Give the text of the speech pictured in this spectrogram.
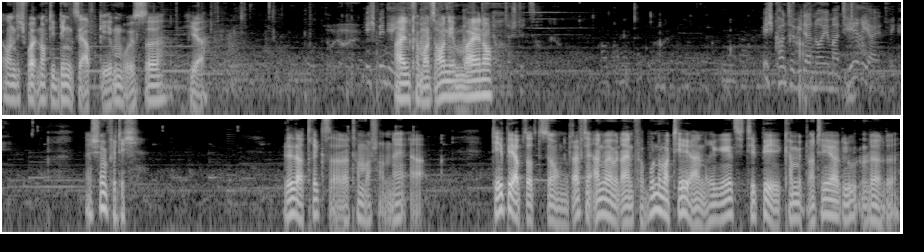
Und ich wollte noch die Dings hier abgeben. Wo ist sie? Hier. Ich bin dir Heilen können wir uns auch nebenbei noch. Ich konnte wieder neue Materie entwickeln. Ja, schön für dich. Wilder Tricks, das haben wir schon, ne? Ja. TP-Absorption. Greift den Anwender mit einer verbundenen Materie an. Regeneriert sich TP. Kann mit Materie, Glut oder,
